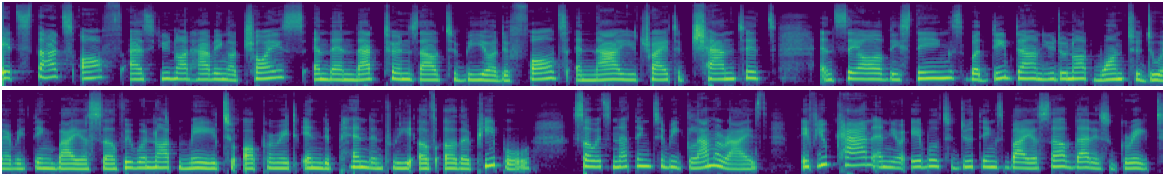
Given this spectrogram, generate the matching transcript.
It starts off as you not having a choice, and then that turns out to be your default. And now you try to chant it and say all of these things, but deep down, you do not want to do everything by yourself. We were not made to operate independently of other people. So it's nothing to be glamorized. If you can and you're able to do things by yourself, that is great.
